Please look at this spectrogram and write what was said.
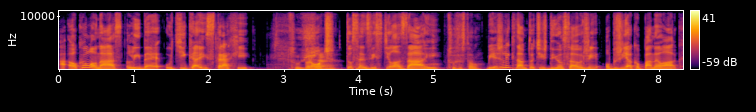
A okolo nás lidé utíkají strachy. Cože? Proč? To jsem zjistila záhy. Co se stalo? Běželi k nám totiž dinosauři, obří jako panelák.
